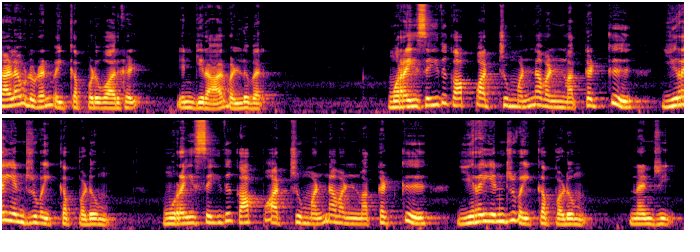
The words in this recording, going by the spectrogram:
களவுடன் வைக்கப்படுவார்கள் என்கிறார் வள்ளுவர். முறை செய்து காப்பாற்றும் மன்னவன் மக்கட்கு இறை என்று வைக்கப்படும். முறை செய்து காப்பாற்றும் மன்னவன் மக்கட்கு இறை என்று வைக்கப்படும். நன்றி.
